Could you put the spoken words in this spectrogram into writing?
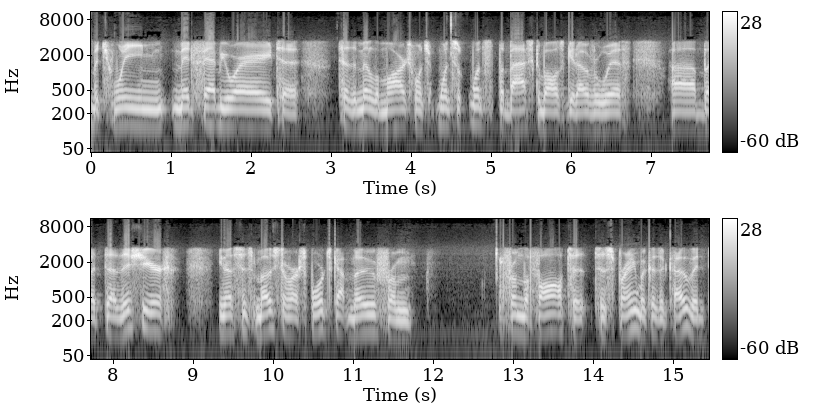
between mid February to to the middle of March once once once the basketballs get over with. Uh, but uh, this year, you know, since most of our sports got moved from from the fall to, to spring because of COVID,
